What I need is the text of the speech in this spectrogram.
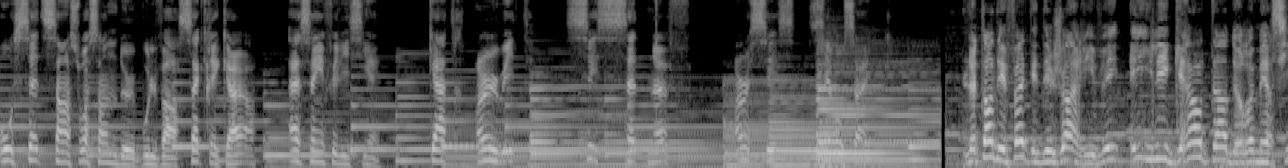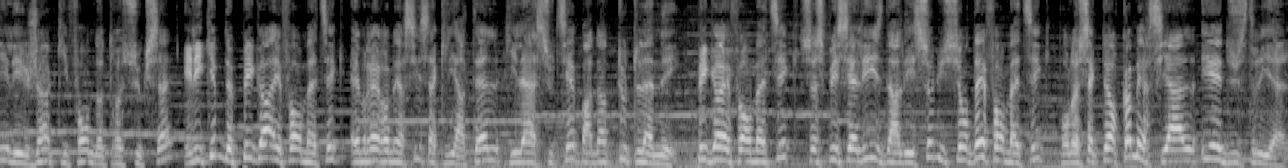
au 762 boulevard Sacré-Cœur à Saint-Félicien. 418 679 1605. Le temps des fêtes est déjà arrivé et il est grand temps de remercier les gens qui font notre succès. Et l'équipe de Pega Informatique aimerait remercier sa clientèle qui la soutient pendant toute l'année. Pega Informatique se spécialise dans les solutions d'informatique pour le secteur commercial et industriel.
